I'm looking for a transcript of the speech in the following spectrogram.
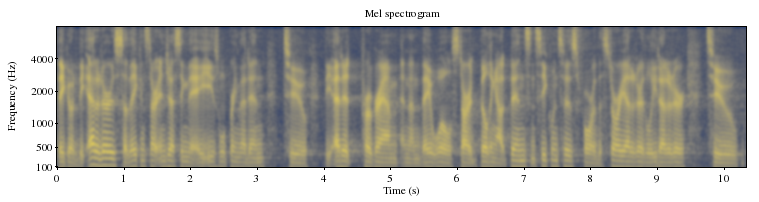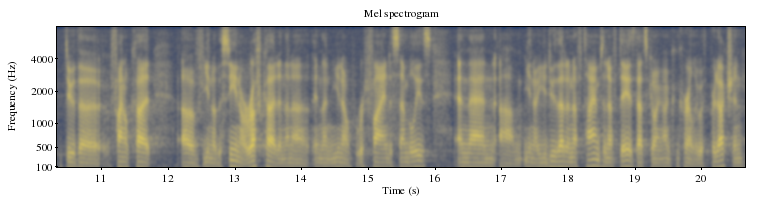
they go to the editors so they can start ingesting. The AEs will bring that in to the edit program, and then they will start building out bins and sequences for the story editor, the lead editor, to do the final cut of you know the scene or rough cut, and then a, and then you know refined assemblies. And then um, you know, you do that enough times, enough days, that's going on concurrently with production,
